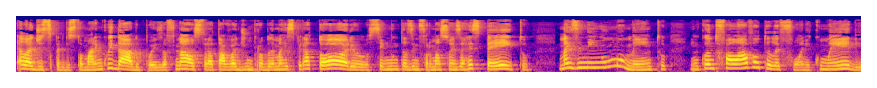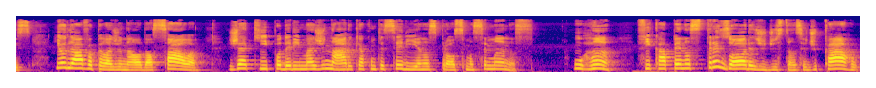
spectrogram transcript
Ela disse para eles tomarem cuidado, pois afinal se tratava de um problema respiratório, sem muitas informações a respeito. Mas em nenhum momento, enquanto falava ao telefone com eles e olhava pela janela da sala, Jackie poderia imaginar o que aconteceria nas próximas semanas. Wuhan fica a apenas três horas de distância de carro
